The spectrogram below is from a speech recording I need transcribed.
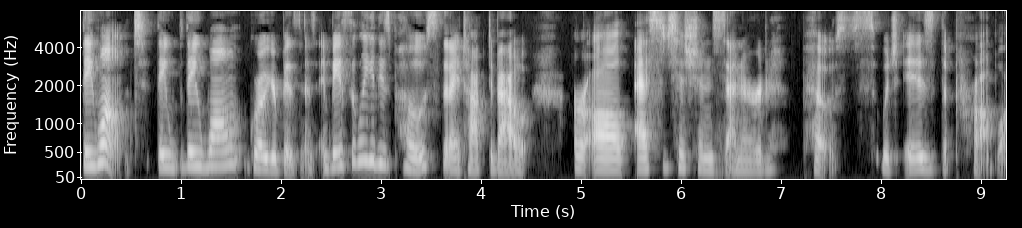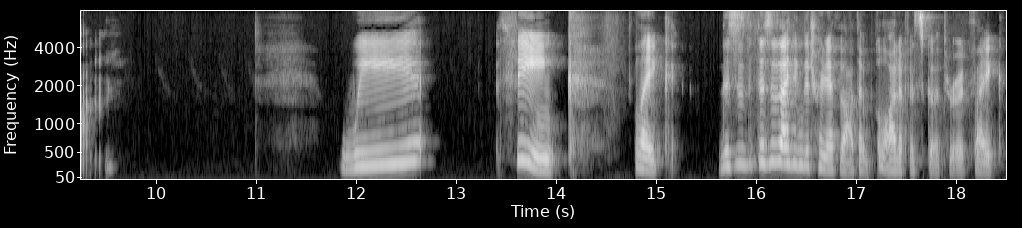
they won't. They they won't grow your business. And basically these posts that I talked about are all esthetician centered posts, which is the problem. We think like this is this is I think the train of thought that a lot of us go through. It's like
